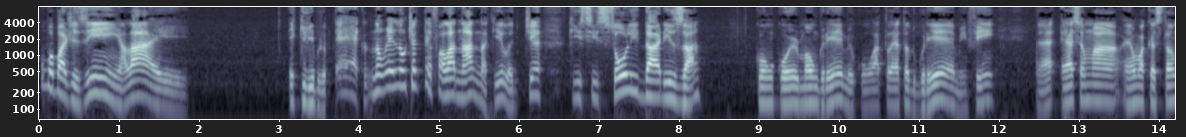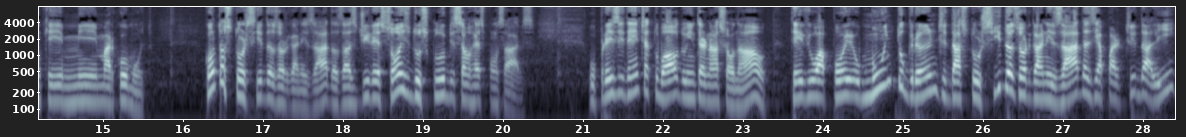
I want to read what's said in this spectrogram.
com bobagemzinha lá e equilíbrio técnico. Não, ele não tinha que ter falado nada naquilo, ele tinha que se solidarizar com, com o irmão Grêmio, com o atleta do Grêmio, enfim. Né? Essa é uma, é uma questão que me marcou muito. Quanto às torcidas organizadas, as direções dos clubes são responsáveis. O presidente atual do Internacional teve o apoio muito grande das torcidas organizadas e a partir dali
